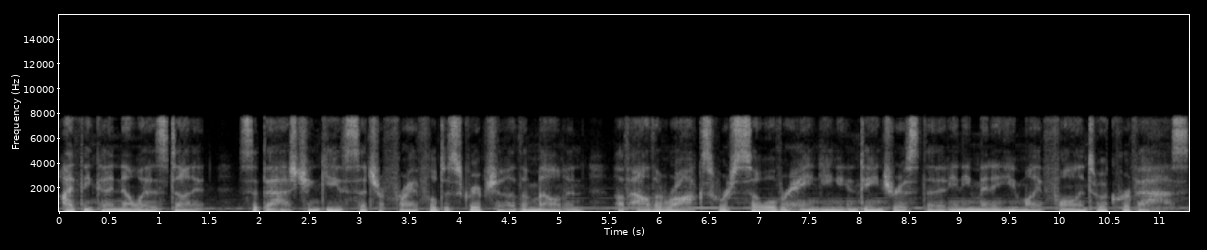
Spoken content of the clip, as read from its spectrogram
I think I know what has done it. Sebastian gave such a frightful description of the mountain, of how the rocks were so overhanging and dangerous that at any minute you might fall into a crevasse,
